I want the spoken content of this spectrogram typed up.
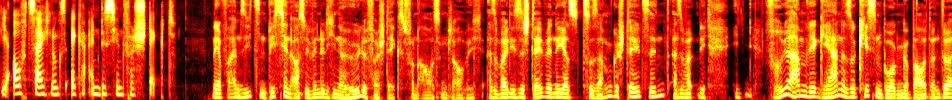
die Aufzeichnungsecke ein bisschen versteckt. Ja, vor allem sieht es ein bisschen aus, wie wenn du dich in der Höhle versteckst von außen, glaube ich. Also weil diese Stellwände ja so zusammengestellt sind. Also früher haben wir gerne so Kissenburgen gebaut und so,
